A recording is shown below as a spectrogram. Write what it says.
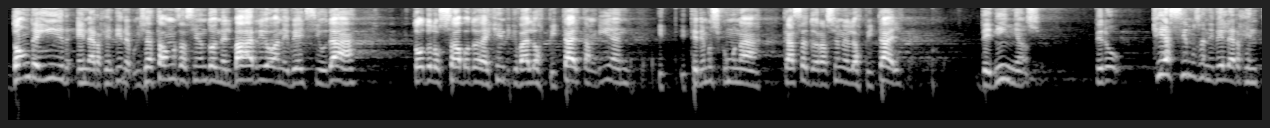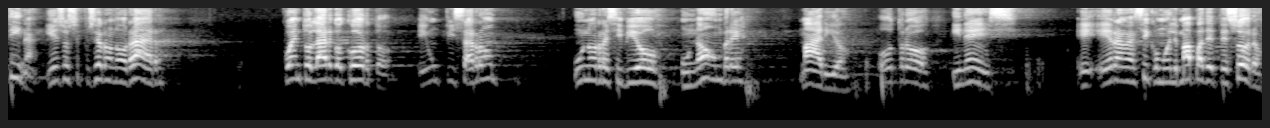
dónde ir en Argentina, porque ya estábamos haciendo en el barrio, a nivel ciudad. Todos los sábados hay gente que va al hospital también. Y tenemos como una casa de oración en el hospital de niños. Pero, ¿qué hacemos a nivel de Argentina? Y ellos se pusieron a orar Cuento largo, corto. En un pizarrón, uno recibió un nombre, Mario, otro Inés. Eh, eran así como el mapa de tesoro.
